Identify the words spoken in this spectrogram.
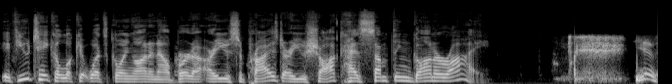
if you take a look at what's going on in Alberta, are you surprised? Are you shocked? Has something gone awry? Yes,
